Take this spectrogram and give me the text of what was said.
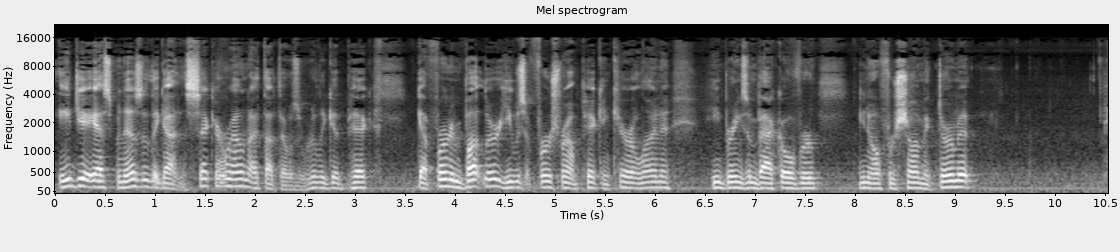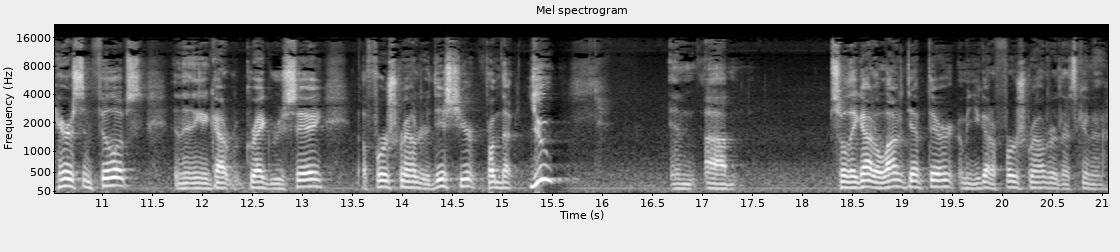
AJ Epenesa, they got in the second round. I thought that was a really good pick. Got Vernon Butler, he was a first round pick in Carolina. He brings him back over, you know, for Sean McDermott. Harrison Phillips, and then you got Greg Rousseau, a first rounder this year from the U. And um, so they got a lot of depth there. I mean, you got a first rounder that's going to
